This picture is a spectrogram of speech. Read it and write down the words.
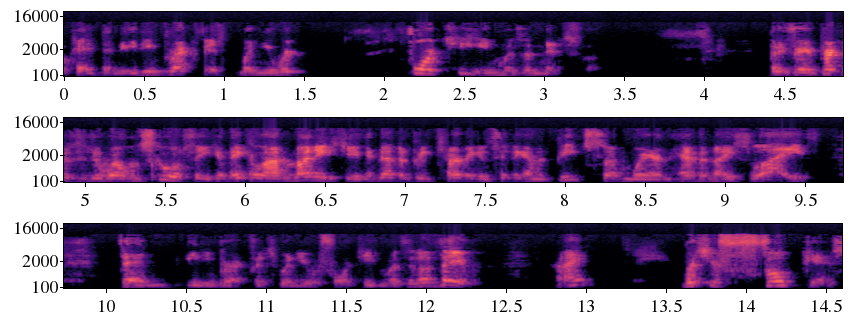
Okay, then eating breakfast when you were 14 was a mitzvah. But if you're breakfast to do well in school, so you can make a lot of money, so you can end up retiring and sitting on the beach somewhere and have a nice life, then eating breakfast when you were 14 wasn't a favor, right? What's your focus?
